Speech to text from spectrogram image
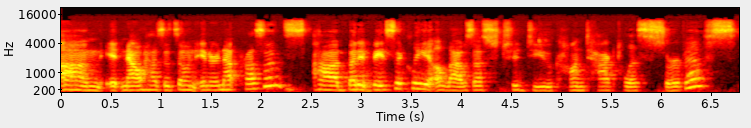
Um, it now has its own internet presence, uh, but it basically allows us to do contactless service.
